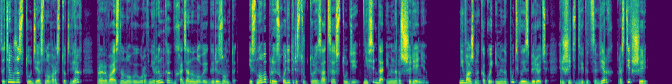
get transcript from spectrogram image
Затем уже студия снова растет вверх, прорываясь на новые уровни рынка, выходя на новые горизонты. И снова происходит реструктуризация студии, не всегда именно расширение. Неважно, какой именно путь вы изберете, решите двигаться вверх, расти вширь,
